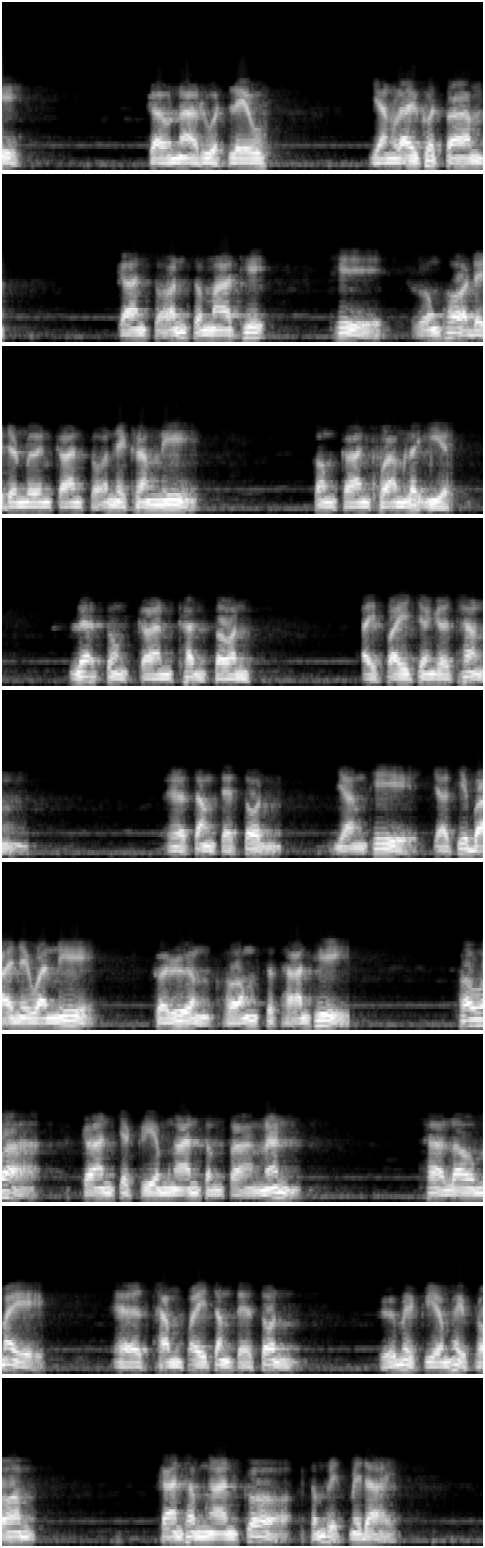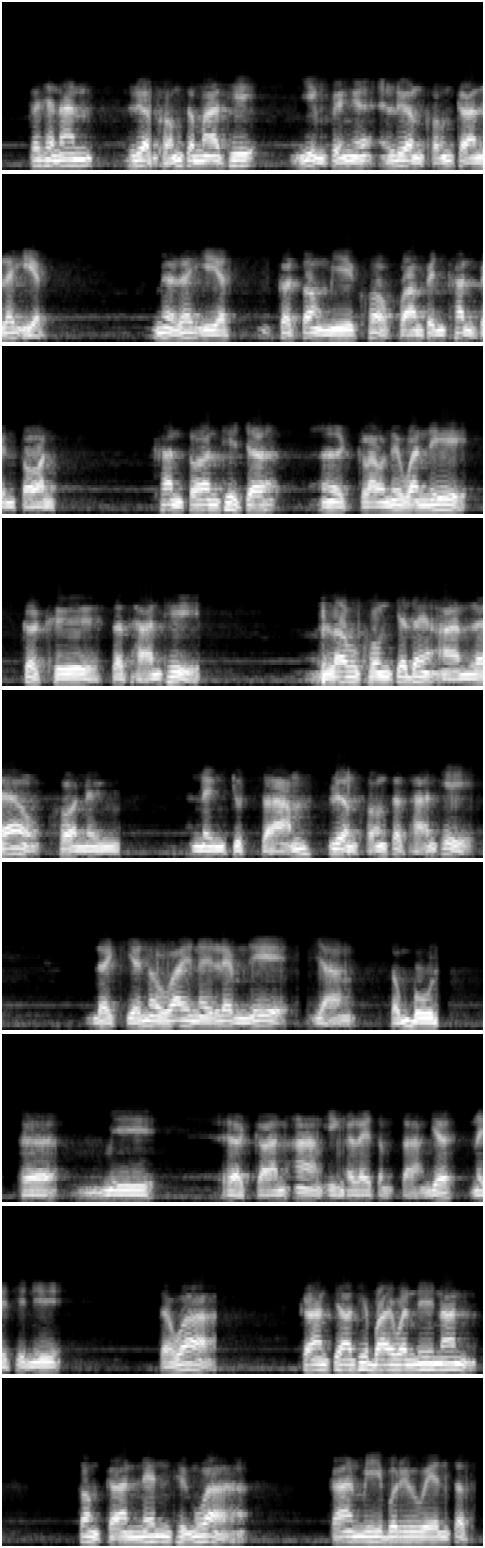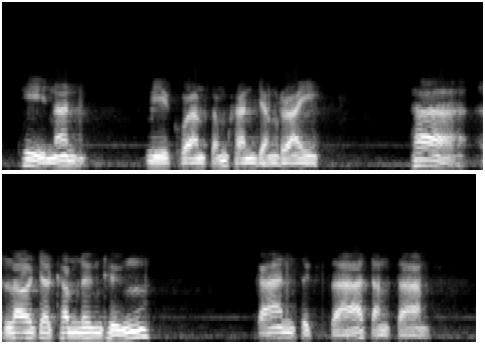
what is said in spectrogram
ก้าวหน้ารวดเร็ว อย่างไรก็ตาม การสอนสมาธิที่หลวงพ่อได้ดำเนินการสอนในครั้งนี้ ต้องการความละเอียด และต้องการขั้นตอนไปไปจนกระทั่งตั้งแต่ต้นอย่างที่จะอธิบายในวันนี้ก็เรื่องของสถานที่ เพราะว่าการจะเตรียมงานต่างๆนั้น ถ้าเราไม่ทำไปตั้งแต่ต้น หรือไม่เตรียมให้พร้อม การทำงานก็สำเร็จไม่ได้ เพราะฉะนั้น เรื่องของสมาธิยิ่งเป็นเรื่องของการละเอียด เมื่อละเอียดก็ต้องมีข้อความเป็นขั้นเป็นตอน ขั้นตอนที่จะกล่าวในวันนี้ก็คือสถานที่ เราคงจะได้อ่านแล้วข้อหนึ่งหนึ่งจุดสามเรื่องของสถานที่ ได้เขียนเอาไว้ในเล่มนี้อย่างสมบูรณ์มี การอ้างอิงอะไรต่างๆ เยอะในที่นี้ แต่ว่าการจะอธิบายวันนี้นั้น ต้องการเน้นถึงว่าการมีบริเวณสถานที่นั้นมีความสำคัญอย่างไร ถ้าเราจะคำนึงถึงการศึกษาต่าง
